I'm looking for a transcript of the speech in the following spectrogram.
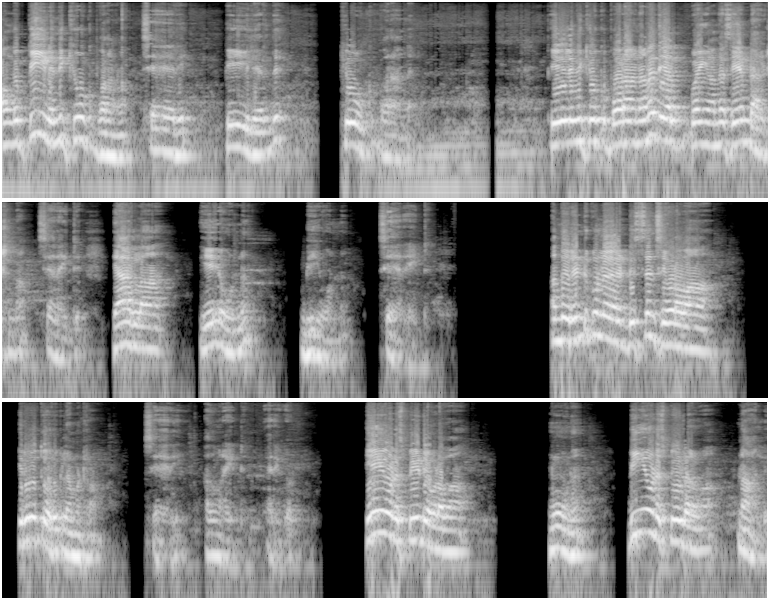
அவங்க P ல இருந்து போறாங்களாம். சரி P ல இருந்து கியூக்கு போறாங்க. P இருந்து கியூக்கு போறாங்கனால தே கோயிங் சேம் டைரக்ஷன் தான். சரி ரைட்டு யாரெல்லாம்? ஏ ஒன்று பி ஒன்று சரி ரைட் அந்த ரெண்டுக்குள்ள டிஸ்டன்ஸ் எவ்வளவா? இருபத்தோரு கிலோமீட்டராம் சரி அதுவும் ரைட் வெரி குட் ஏயோட ஸ்பீடு எவ்வளவா? மூணு. பியோட ஸ்பீடு எவ்வளவா? நாலு.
